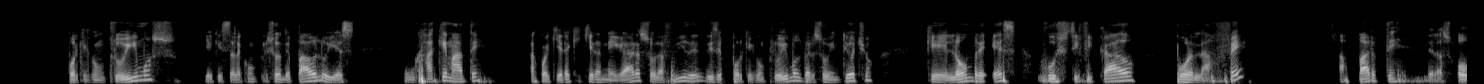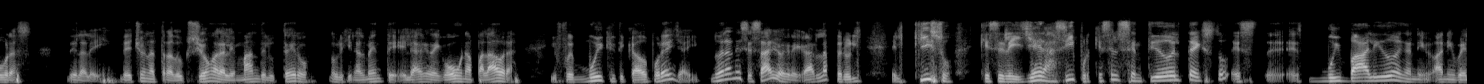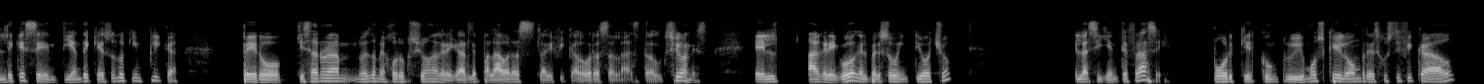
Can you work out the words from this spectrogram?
Porque concluimos, y aquí está la conclusión de Pablo, y es un jaque mate a cualquiera que quiera negar sola fide, dice, porque concluimos, verso 28, que el hombre es justificado por la fe aparte de las obras de la ley. De hecho, en la traducción al alemán de Lutero, originalmente, él agregó una palabra y fue muy criticado por ella. Y no era necesario agregarla, pero él, quiso que se leyera así, porque es el sentido del texto, es, es muy válido a nivel de que se entiende que eso es lo que implica, pero quizá no, es la mejor opción agregarle palabras clarificadoras a las traducciones. Él agregó en el verso 28 la siguiente frase, porque concluimos que el hombre es justificado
